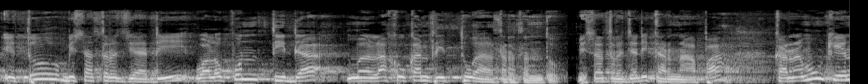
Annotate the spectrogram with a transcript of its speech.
itu bisa terjadi walaupun tidak melakukan ritual tertentu. Bisa terjadi karena apa? Karena mungkin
